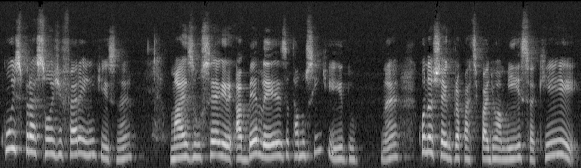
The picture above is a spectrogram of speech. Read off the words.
com expressões diferentes, né? Mas o segredo, a beleza está no sentido, né? Quando eu chego para participar de uma missa aqui,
